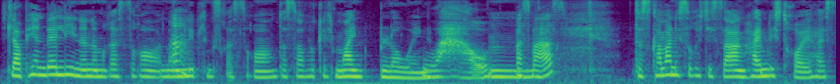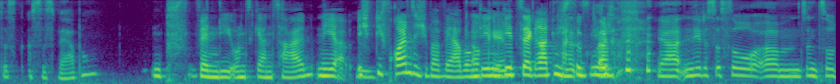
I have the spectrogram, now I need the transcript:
Ich glaube hier in Berlin in einem Restaurant, in meinem Lieblingsrestaurant. Das war wirklich mind-blowing. Wow. Was war's? Das kann man nicht so richtig sagen. Heimlich treu heißt das. Ist das Werbung? Pff, wenn die uns gern zahlen. Nee, ich, die freuen sich über Werbung. Okay. Denen geht's ja gerade nicht Alles so gut. klar. Ja, nee, das ist so, ähm, sind so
